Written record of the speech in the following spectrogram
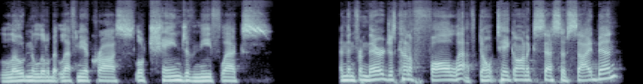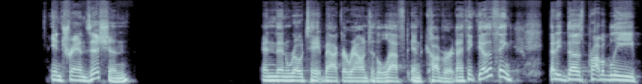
loading a little bit left knee across, little change of knee flex. And then from there, just kind of fall left. Don't take on excessive side bend in transition and then rotate back around to the left and cover it. And I think the other thing that he does probably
